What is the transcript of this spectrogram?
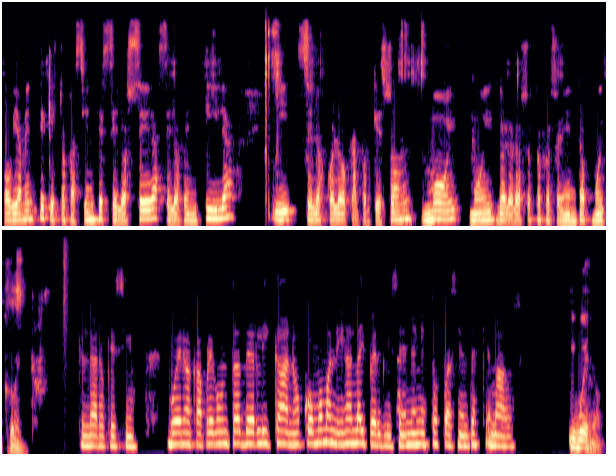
Obviamente que estos pacientes se los seda, se los ventila y se los coloca porque son muy, muy dolorosos estos procedimientos, muy cruentos. Claro que sí. Bueno, acá pregunta Derlicano, ¿cómo manejas la hiperglicemia en estos pacientes quemados? Y bueno,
